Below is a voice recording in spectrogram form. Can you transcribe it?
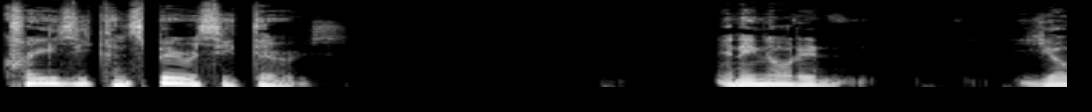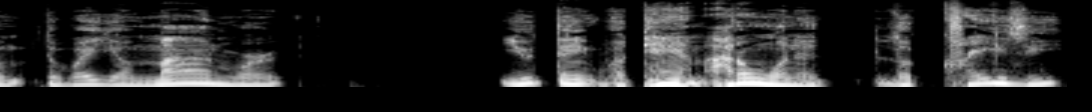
crazy conspiracy theorists. And they know that your the way your mind works, you think, well, damn, I don't want to look crazy.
